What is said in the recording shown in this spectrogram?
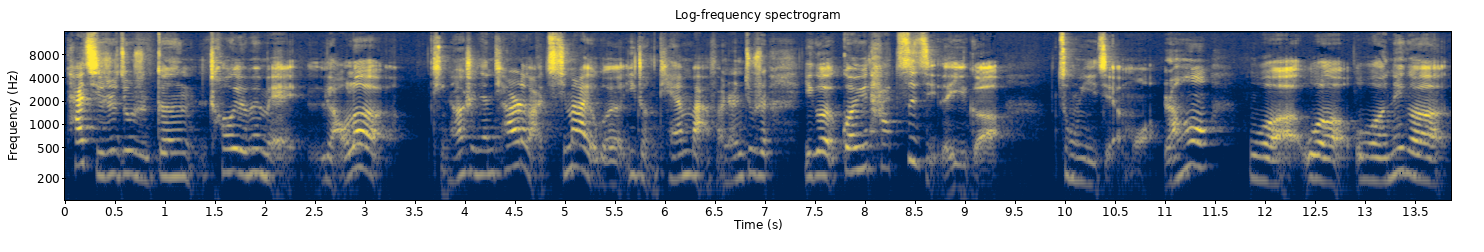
他其实就是跟超越妹妹聊了挺长时间天的吧，起码有个一整天吧，反正就是一个关于他自己的一个综艺节目。然后我我我那个，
